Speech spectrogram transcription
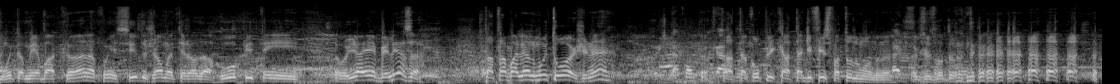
Muito também é bacana, conhecido já o material da RUP, tem... E aí, beleza? Tá trabalhando muito hoje, né? Tá complicado. Tá, tá complicado, tá difícil pra todo mundo, né? Tá difícil pra todo mundo.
